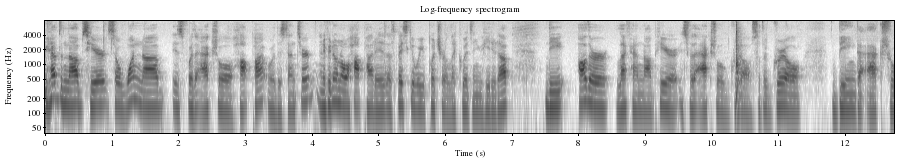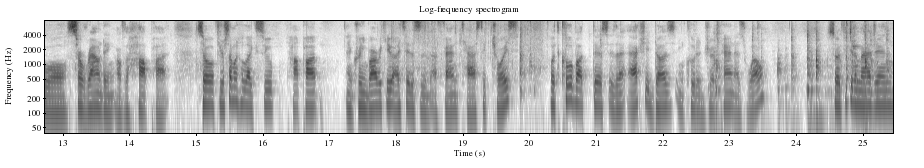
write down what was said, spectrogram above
you have the knobs here. So one knob is for the actual hot pot or the sensor. And if you don't know what hot pot is, that's basically where you put your liquids and you heat it up. The other left-hand knob here is for the actual grill. So the grill being the actual surrounding of the hot pot. So if you're someone who likes soup, hot pot, and Korean barbecue, I'd say this is a fantastic choice. What's cool about this is that it actually does include a drip pan as well. So if you can imagine,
